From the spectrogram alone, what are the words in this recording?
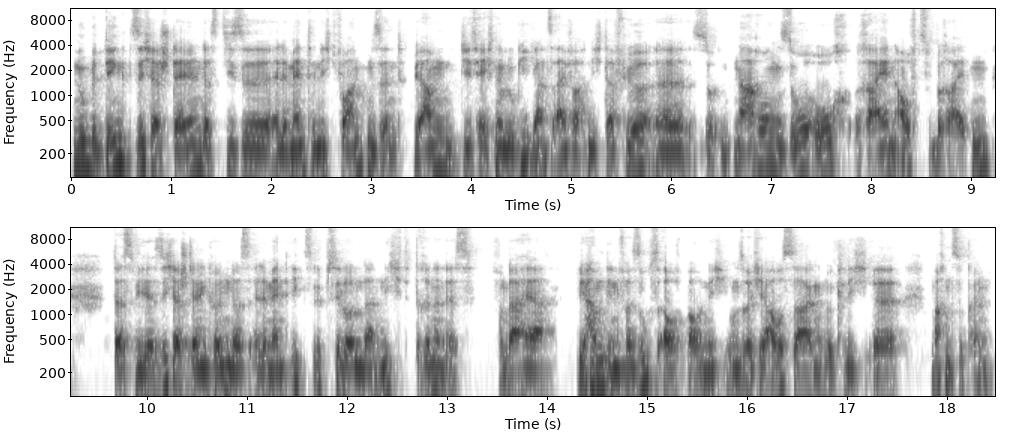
nur bedingt sicherstellen, dass diese Elemente nicht vorhanden sind. Wir haben die Technologie ganz einfach nicht dafür, äh, so Nahrung so hoch rein aufzubereiten, dass wir sicherstellen können, dass Element XY da nicht drinnen ist. Von daher wir haben den Versuchsaufbau nicht, um solche Aussagen wirklich äh, machen zu können.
